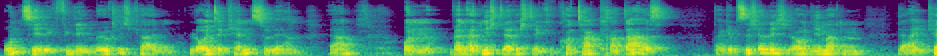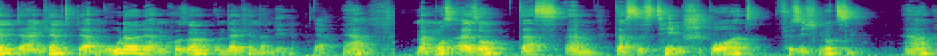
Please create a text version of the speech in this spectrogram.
unzählig viele Möglichkeiten, Leute kennenzulernen. Ja? Und wenn halt nicht der richtige Kontakt gerade da ist, dann gibt es sicherlich irgendjemanden, der einen kennt, der einen kennt, der hat einen Bruder, der hat einen Cousin und der kennt dann den. Ja. ja? Man muss also das, ähm, das System Sport für sich nutzen. Ja?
